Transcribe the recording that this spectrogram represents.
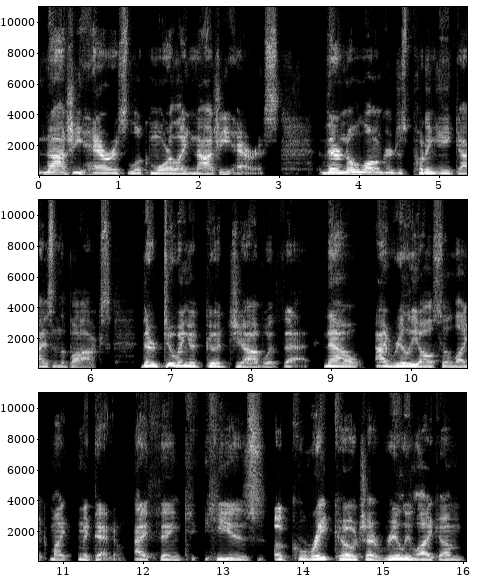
Najee Harris look more like Najee Harris. They're no longer just putting eight guys in the box. They're doing a good job with that. Now, I really also like Mike McDaniel. I think he is a great coach. I really like him.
